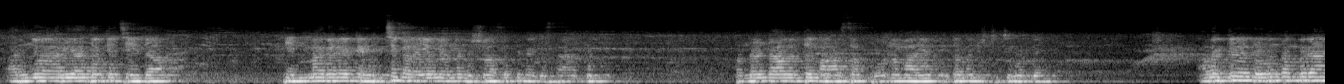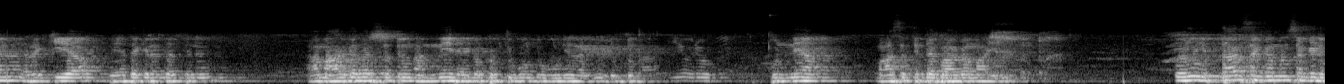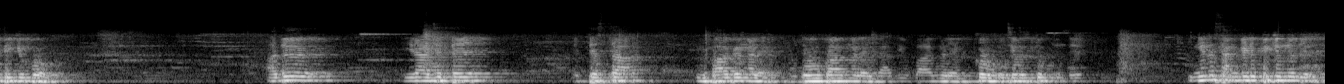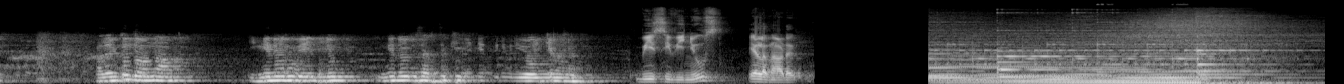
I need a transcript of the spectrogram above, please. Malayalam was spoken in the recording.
അറിഞ്ഞോ അറിയാതൊക്കെ ചെയ്ത തിന്മകളെ കരിച്ചു കളയും എന്ന വിശ്വാസത്തിന്റെ അടിസ്ഥാനത്തിൽ പന്ത്രണ്ടാമത്തെ മാസം പൂർണമായും വ്രതമനുഷ്ഠിച്ചുകൊണ്ട് അവർക്ക് ദൈവം തമ്പുരാൻ ഇറക്കിയ വേദഗ്രന്ഥത്തിന് ആ മാർഗദർശനത്തിന് നന്ദി രേഖപ്പെടുത്തിക്കൊണ്ടുകൂടി എടുക്കുന്ന ഈ ഒരു പുണ്യ മാസത്തിന്റെ ഭാഗമായി ഒരു ഇഫ്താർ സംഗമം സംഘടിപ്പിക്കുമ്പോൾ അത് ഈ രാജ്യത്തെ വ്യത്യസ്ത വിഭാഗങ്ങളെ മതവിഭാഗങ്ങളെ ജാതി വിഭാഗങ്ങളെ ഒക്കെ ഉൾച്ചേർത്തുകൊണ്ട് ഇങ്ങനെ സംഘടിപ്പിക്കുന്നതിൽ പലർക്കും തോന്നാം. ഇങ്ങനൊരു വേദിയും ഇങ്ങനെ ഒരു ചർച്ചയ്ക്ക് വേണ്ടി എന്തിനു വിനിയോഗിക്കണമെന്ന്. V news Elanad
